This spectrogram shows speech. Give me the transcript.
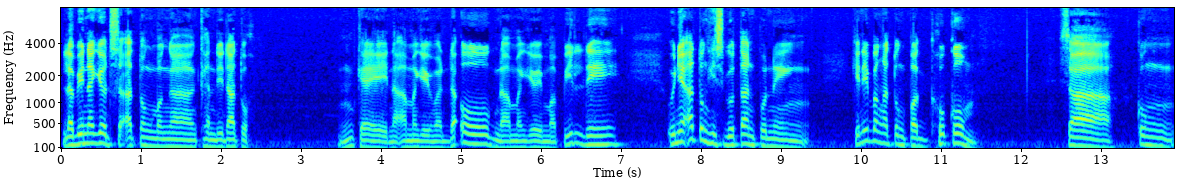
Labi na gyud sa atong mga kandidato. Hmm, kay naamang gyud madaog, naamang gyud mapilde. Unya atong hisgutan po ning kini bang atong paghukom sa kung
